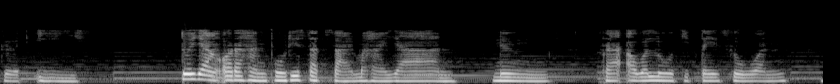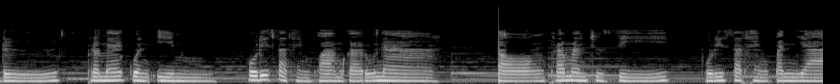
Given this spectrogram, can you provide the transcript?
เกิดอีก ตัวอย่างอรหันต์โพธิสัตว์สายมหายาน 1. พระอวโลกิเตศวรหรือพระแม่กวนอิม โพธิสัตว์แห่งความการุณา 2. พระมัญชุสีโพธิสัตว์แห่งปัญญา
